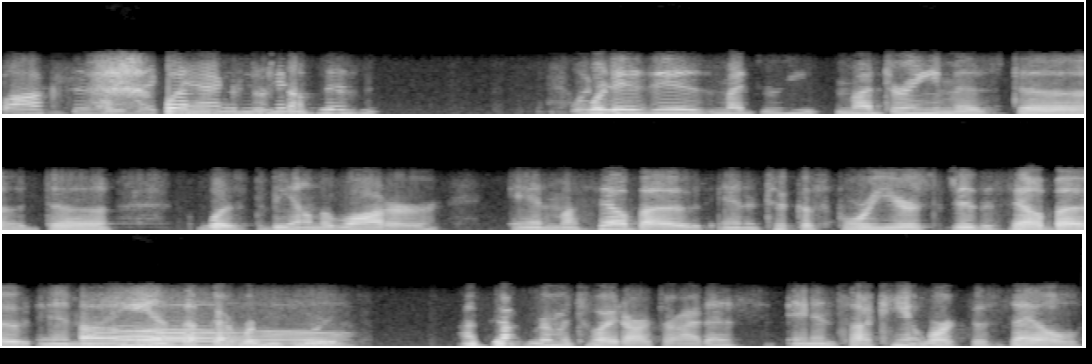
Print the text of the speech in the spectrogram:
boxes or Well, knickknacks what or something? is- What what is- it is, my dream my dream is to to was to be on the water and my sailboat and it took us four years to do the sailboat and my hands I've got rheumatoid Oh. I've got rheumatoid arthritis and so I can't work the sails.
